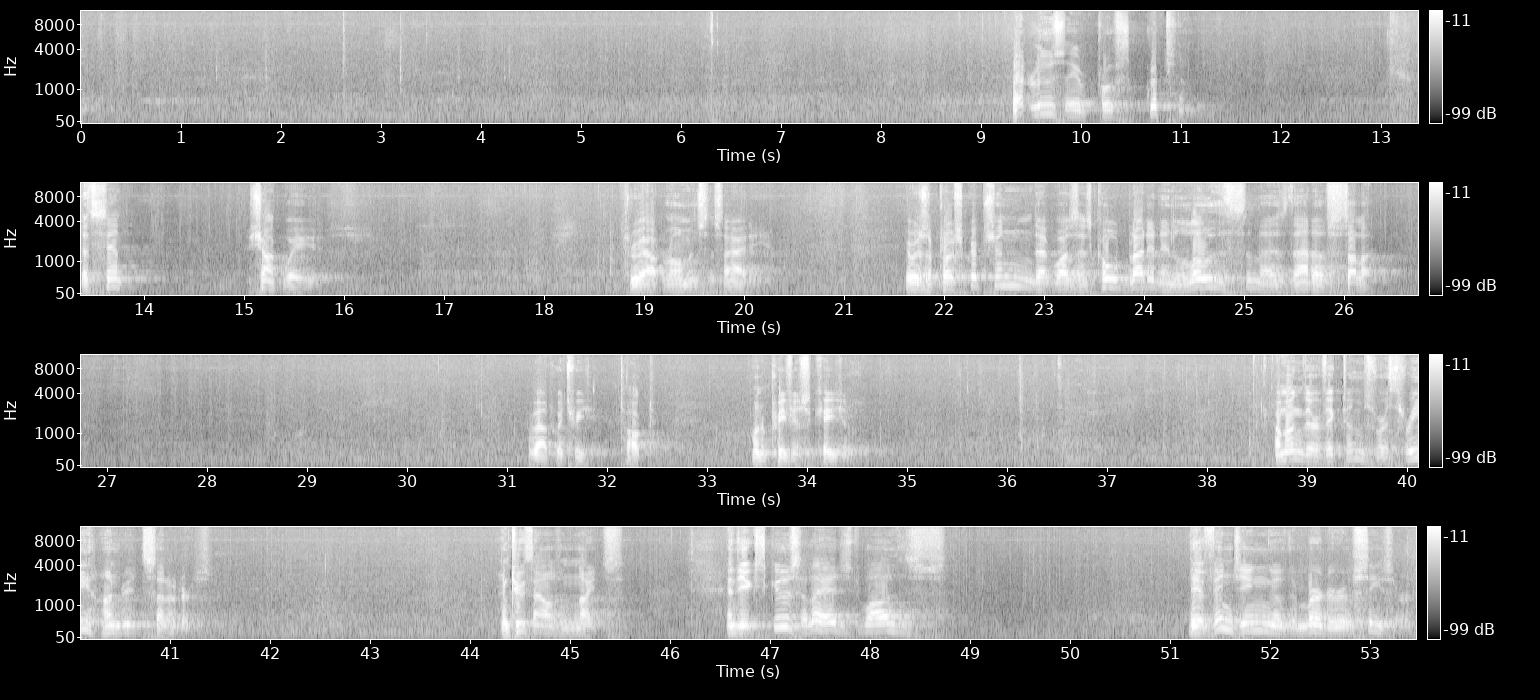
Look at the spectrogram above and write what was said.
let loose a proscription that sent shockwaves throughout Roman society. It was a proscription that was as cold-blooded and loathsome as that of Sulla. About which we talked on a previous occasion. Among their victims were 300 senators and 2,000 knights. And the excuse alleged was the avenging of the murder of Caesar.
